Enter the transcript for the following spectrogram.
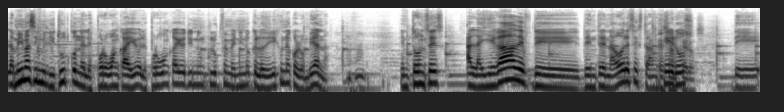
la misma similitud con el Sport Huancayo. El Sport Huancayo tiene un club femenino que lo dirige una colombiana. Entonces, a la llegada de, de- de entrenadores extranjeros, Extranjeros. De,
